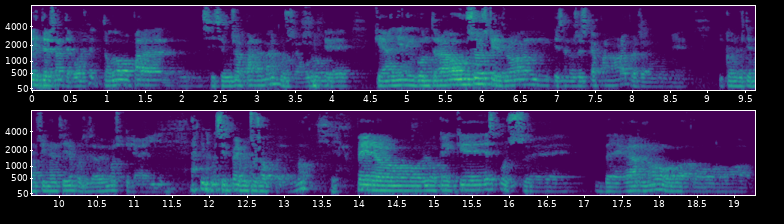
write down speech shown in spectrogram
interesante. Bueno, todo para si se usa para el mal pues seguro que, que alguien encontrará usos que son que se nos escapan ahora pero seguro y con el tema financiero pues ya sabemos que hay, pues siempre hay muchos agujeros ¿no? pero lo que hay que es pues eh, bregar ¿no? o, o-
